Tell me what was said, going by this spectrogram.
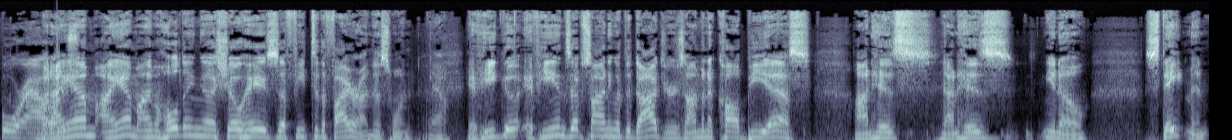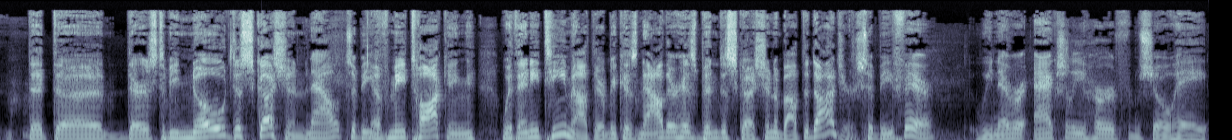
four hours. But I am, I am, I'm holding uh, Shohei's uh, feet to the fire on this one. Yeah. If he go, if he ends up signing with the Dodgers, I'm going to call BS on his, on his, you know, statement that uh, there's to be no discussion now to be of me talking with any team out there because now there has been discussion about the Dodgers. To be fair, we never actually heard from Shohei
